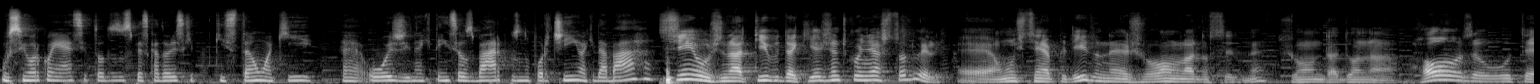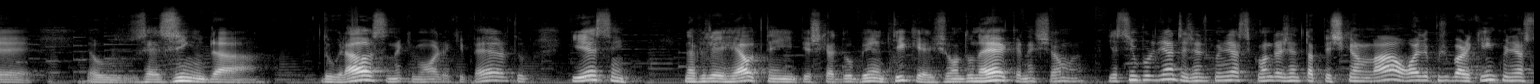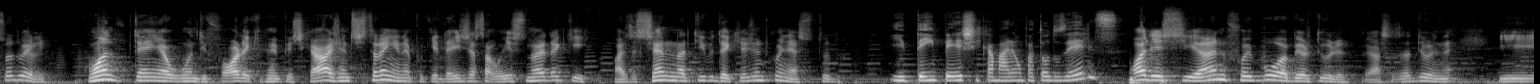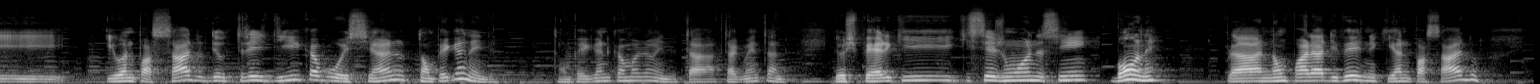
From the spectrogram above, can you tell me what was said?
O senhor conhece todos os pescadores que, que estão aqui é, hoje, né, que tem seus barcos no portinho aqui da Barra? Sim, os nativos daqui a gente conhece todo ele. É, uns têm apelido, né, João lá no né, João da Dona Rosa, o outro é, é o Zezinho da do Graça, né, que mora aqui perto. E assim, na Vila Real tem pescador bem antigo, que é João do Neca, né, chama. Né? E assim por diante, a gente conhece, quando a gente está pescando lá, olha para os barquinhos, conhece todo ele. Quando tem algum de fora que vem pescar, a gente estranha, né? Porque daí já sabe, esse não é daqui. Mas sendo nativo daqui, a gente conhece tudo. E tem peixe e camarão para todos eles? Olha, esse ano foi boa a abertura, graças a Deus, né? E, e o ano passado deu três dias e acabou. Esse ano estão pegando ainda. Estão pegando camarão ainda, tá, tá aguentando. Eu espero que, que seja um ano assim bom, né? Para não parar de ver, né? Que ano passado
